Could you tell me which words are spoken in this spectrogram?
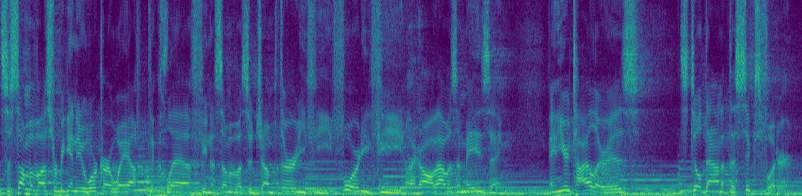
So some of us were beginning to work our way up the cliff. You know, some of us would jump 30 feet, 40 feet. Like, oh, that was amazing. And here Tyler is still down at the six footer.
